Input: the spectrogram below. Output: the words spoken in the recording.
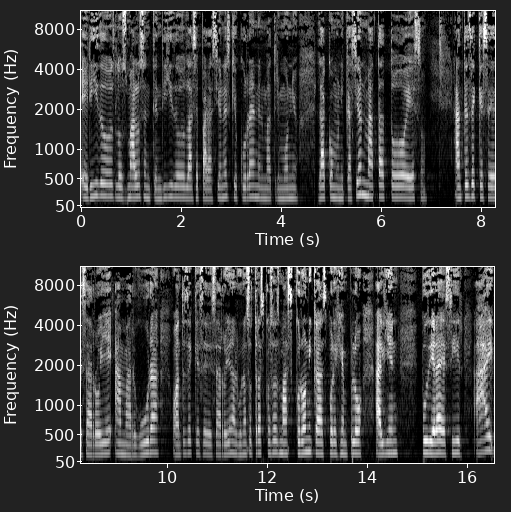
heridos, los malos entendidos, las separaciones que ocurren en el matrimonio. La comunicación mata todo eso. Antes de que se desarrolle amargura o antes de que se desarrollen algunas otras cosas más crónicas, por ejemplo, alguien pudiera decir, ay,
